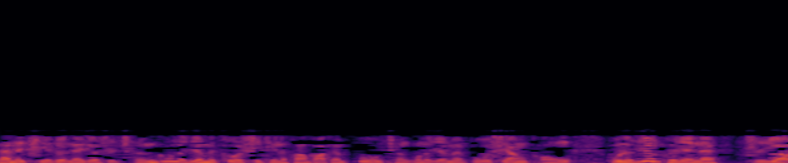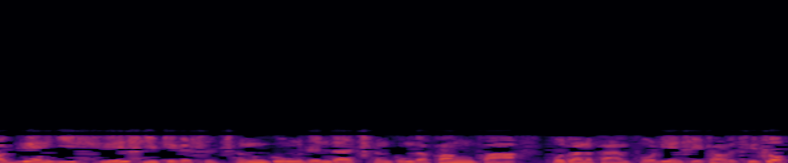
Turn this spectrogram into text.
单的结论，那就是成功的人们做事情的方法跟不成功的人们不相同。无论任何人呢，只要愿意学习这个使成功人的成功的方法，不断的反复练习，照着去做，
